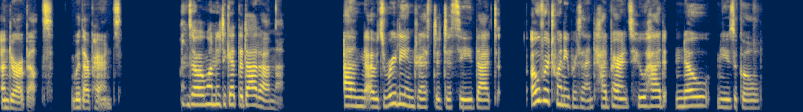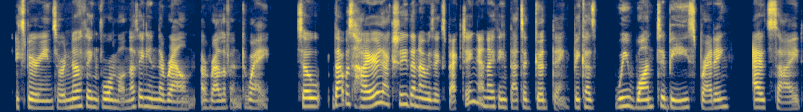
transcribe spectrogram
under our belts with our parents. And so I wanted to get the data on that. And I was really interested to see that over 20% had parents who had no musical experience or nothing formal, nothing in the realm, a relevant way. So that was higher actually than I was expecting. And I think that's a good thing because we want to be spreading outside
